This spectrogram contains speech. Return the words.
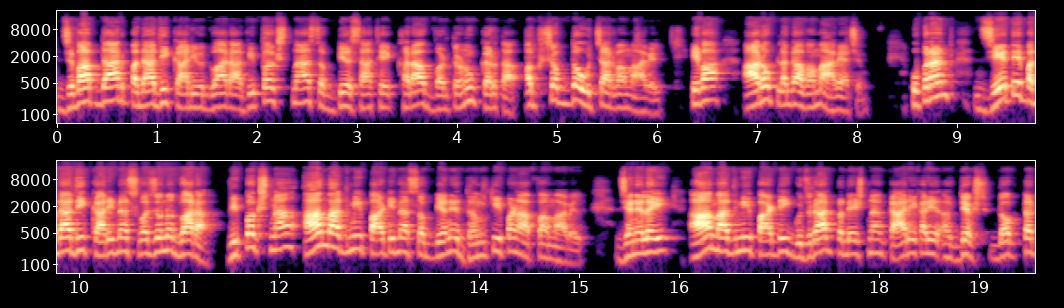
જવાબદાર પદાધિકારીઓ દ્વારા વિપક્ષના સભ્ય સાથે ખરાબ વર્તણૂક કરતા અપશબ્દો ઉચ્ચારવામાં આવેલ એવા આરોપ લગાવવામાં આવ્યા છે. ઉપરાંત, જે તે પદાધિકારીના સ્વજનો દ્વારા વિપક્ષના આમ આદમી પાર્ટીના સભ્યને ધમકી પણ આપવામાં આવેલ. જેને લઈ આમ આદમી પાર્ટી ગુજરાત પ્રદેશના કાર્યકારી અધ્યક્ષ ડોક્ટર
